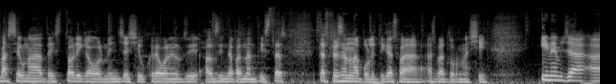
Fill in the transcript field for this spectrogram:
va ser una data històrica, o almenys així ho creuen els, els independentistes, després en la política es va, es va tornar així. I anem ja a,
